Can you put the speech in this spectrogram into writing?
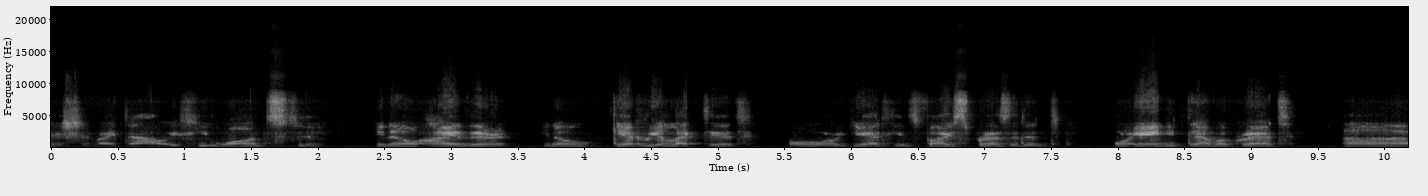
mission right now. If he wants to, you know, either you know get reelected or get his vice president or any Democrat uh,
